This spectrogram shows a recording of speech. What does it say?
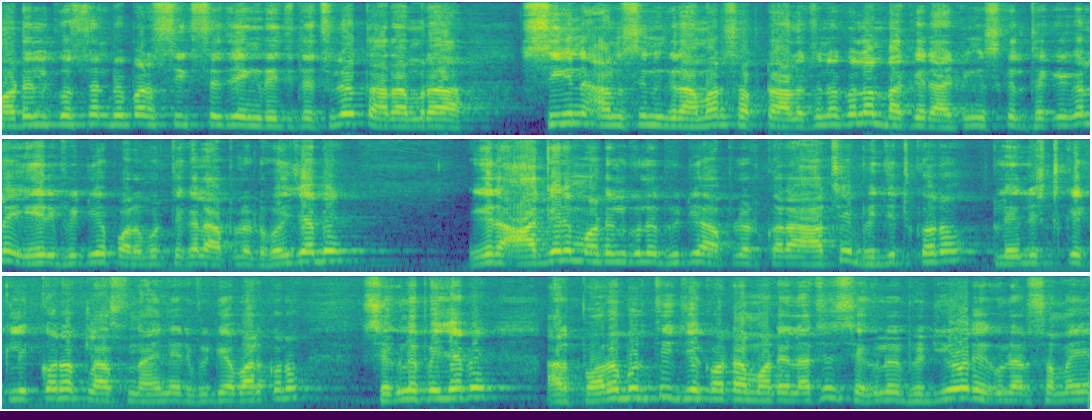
মডেল কোশ্চেন পেপার সিক্সে যে ইংরেজিটা ছিল, তার আমরা সিন আনসিন গ্রামার সবটা আলোচনা করলাম, বাকি রাইটিং স্কিল থেকে গেলে এর ভিডিও পরবর্তীকালে আপলোড হয়ে যাবে। এর আগের মডেলগুলো ভিডিও আপলোড করা আছে ভিজিট করো প্লেলিস্টকে ক্লিক করো ক্লাস নাইনের ভিডিও বার করো, সেগুলো পেয়ে যাবে। আর পরবর্তী যে কটা মডেল আছে, সেগুলোর ভিডিও রেগুলার সময়ে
